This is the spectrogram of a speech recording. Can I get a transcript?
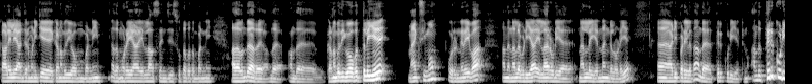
காலையிலே அஞ்சரை மணிக்கு கணபதி ஹோமம் பண்ணி அதை முறையாக எல்லாம் செஞ்சு சுத்தபத்தம் பண்ணி அதை வந்து அதை அந்த அந்த கணபதி கோபத்திலேயே மேக்சிமம் ஒரு நிறைவாக அந்த நல்லபடியாக எல்லாருடைய நல்ல எண்ணங்களுடைய அடிப்படையில் தான் அந்த திருக்குறி ஏற்றணும். அந்த திருக்குடி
